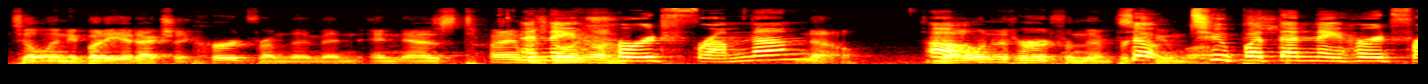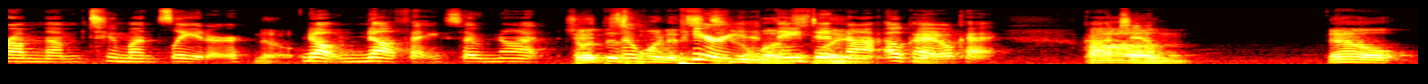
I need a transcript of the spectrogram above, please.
till anybody had actually heard from them. And, and as time was and they going on, heard from them. no, Oh. no one had heard from them for So two months. two, but then they heard from them two months later. No. no, nothing. So not. So at this point, it's two period. they did later. not. Okay, Yeah. okay, gotcha. Um, now,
